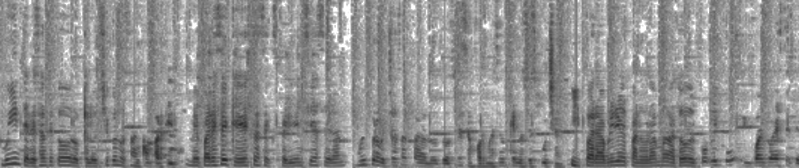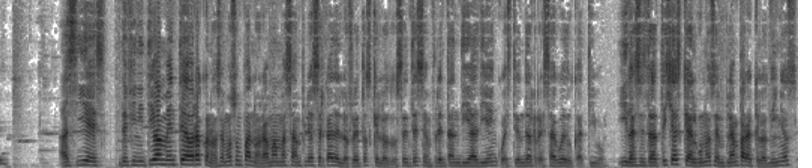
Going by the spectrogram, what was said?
Muy interesante todo lo que los chicos nos han compartido. Me parece que estas experiencias serán muy provechosas para los docentes en formación que nos escuchan y para abrir el panorama a todo el público en cuanto a este tema. Así es, definitivamente ahora conocemos un panorama más amplio acerca de los retos que los docentes se enfrentan día a día en cuestión del rezago educativo y las estrategias que algunos emplean para que los niños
